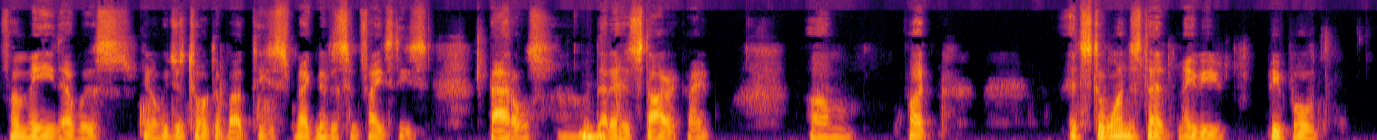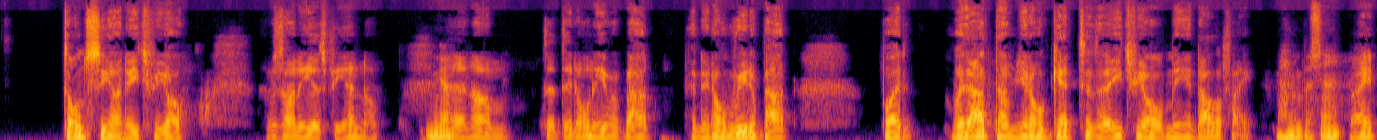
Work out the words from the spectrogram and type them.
for me that was, you know, we just talked about these magnificent fights, these battles that are historic, right? Um, but it's the ones that maybe people don't see on HBO. It was on ESPN though. Yeah. and um that they don't hear about and they don't read about. But without them, you don't get to the HBO million dollar fight, 100%. right?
